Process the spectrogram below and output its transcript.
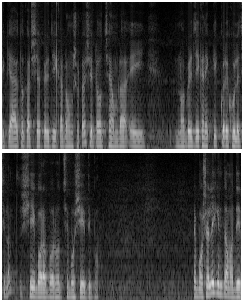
একটি আয়তকার শেপের যে কাটা অংশটা, সেটা হচ্ছে আমরা এই নবের যে এখানে ক্লিক করে খুলেছিলাম, সেই বরাবর হচ্ছে বসিয়ে দিব। এটা বসালেই কিন্তু আমাদের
